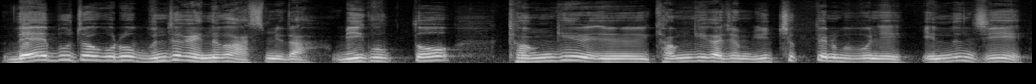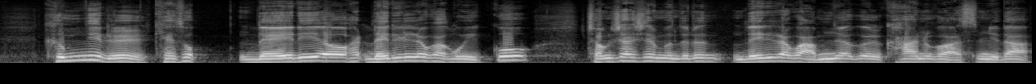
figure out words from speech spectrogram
내부적으로 문제가 있는 것 같습니다. 미국도 경기 으, 경기가 좀 위축되는 부분이 있는지 금리를 계속 내려 내리려고 하고 있고 정치하시는 분들은 내리라고 압력을 가하는 것 같습니다.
